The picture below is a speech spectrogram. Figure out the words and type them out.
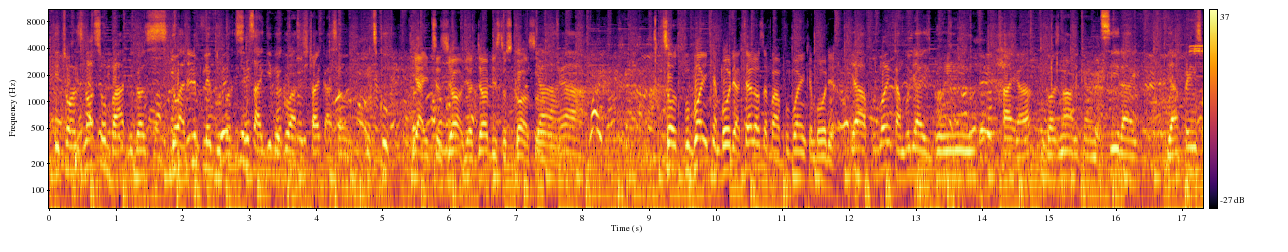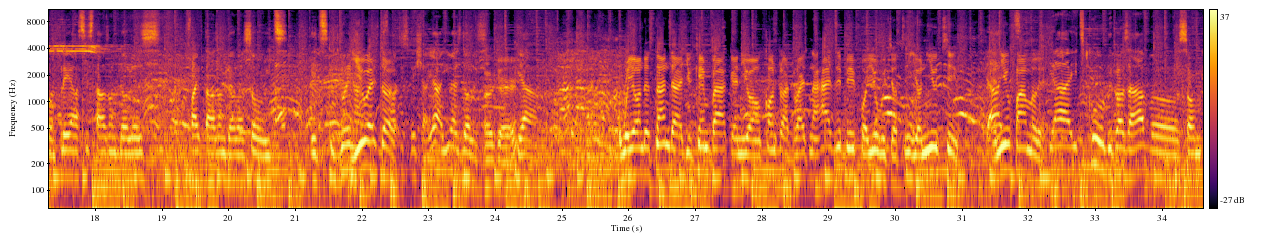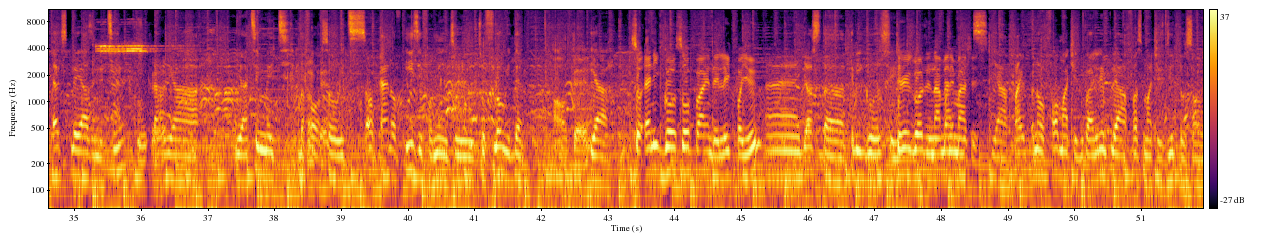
it was not so bad because though I didn't play good, but since I give a go as a striker, so it's cool. Yeah, it's your job. Your job is to score. So, Yeah, yeah. so football in Cambodia. Tell us about football in Cambodia. Yeah, football in Cambodia is going higher because now you can see like they are paying some players six thousand dollars, five thousand dollars. So it's it's it's going. US dollars? Southeast Asia, yeah, US dollars. Okay. Yeah, We understand that you came back and you're on contract right now. How's it been for you with your team, your new team, Yeah, your new family? yeah, it's cool because I have uh, some ex-players in the team Okay. that we are we are teammates before, Okay. so it's kind of easy for me to to flow with them. Okay. Yeah, So any goals so far in the league for you? uh, just uh, three goals. in- Three goals in how many matches? Yeah, five no four matches because I didn't play our first matches due to some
